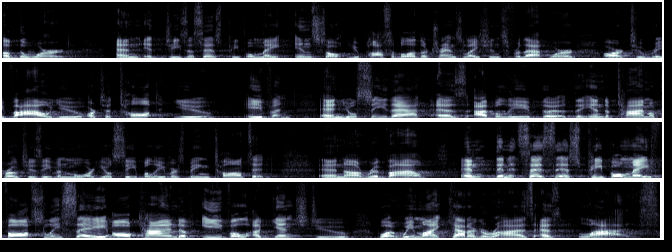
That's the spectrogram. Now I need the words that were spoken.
of the Word. And it, Jesus says people may insult you. Possible other translations for that word are to revile you or to taunt you, even. And you'll see that as I believe the, the end of time approaches even more. You'll see believers being taunted and uh, reviled. And then it says this people may falsely say all kind of evil against you, what we might categorize as lies.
